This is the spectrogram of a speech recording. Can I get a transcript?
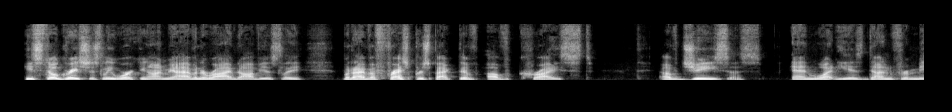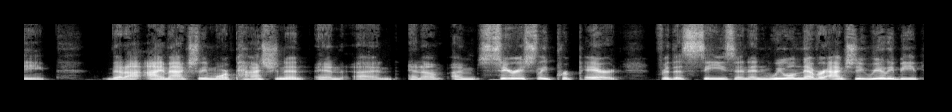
he's still graciously working on me. I haven't arrived, obviously, but I have a fresh perspective of Christ, of Jesus, and what He has done for me. That I, am actually more passionate and and and I'm, I'm seriously prepared for this season. And we will never actually really be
